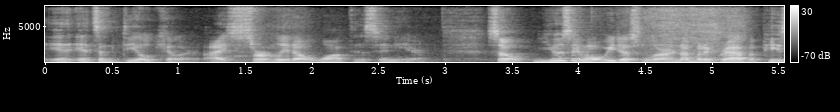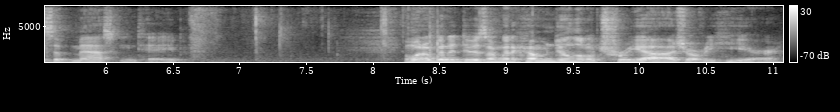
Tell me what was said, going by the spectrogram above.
it, it's a deal killer. I certainly don't want this in here. So using what we just learned, I'm going to grab a piece of masking tape and what I'm going to do is I'm going to come and do a little triage over here.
